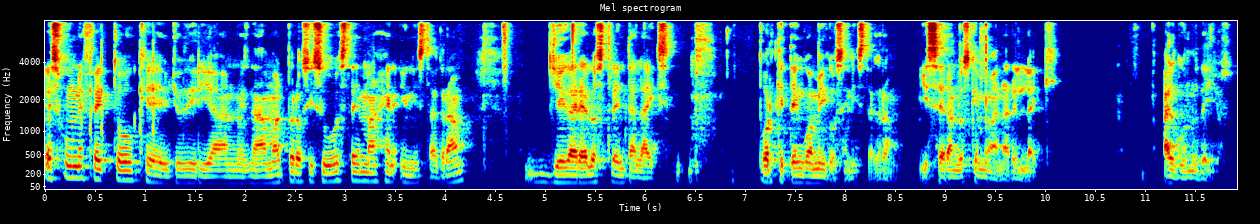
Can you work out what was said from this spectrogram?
Es un efecto que yo diría no es nada mal, pero si subo esta imagen en Instagram, llegaré a los 30 likes porque tengo amigos en Instagram y serán los que me van a dar el like. Algunos de ellos.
